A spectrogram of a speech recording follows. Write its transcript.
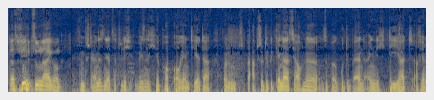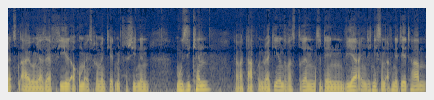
das ist viel Zuneigung. Fünf Sterne sind jetzt natürlich wesentlich Hip-Hop orientierter und Absolute Beginner ist ja auch eine super gute Band eigentlich. Die hat auf ihrem letzten Album ja sehr viel auch rumexperimentiert mit verschiedenen Musiken. Da war Dub und Reggae und sowas drin, zu denen wir eigentlich nicht so eine Affinität haben.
